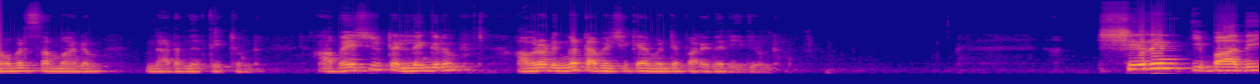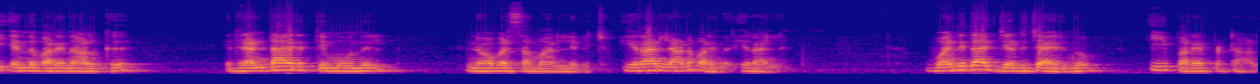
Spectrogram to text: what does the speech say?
നോബൽ സമ്മാനം നടന്നെത്തിയിട്ടുണ്ട്. അപേക്ഷിച്ചിട്ടില്ലെങ്കിലും അവരോട് ഇങ്ങോട്ട് അപേക്ഷിക്കാൻ വേണ്ടി പറയുന്ന രീതിയുണ്ട്. ഷിറിൻ ഇബാദി എന്ന് പറയുന്ന ആൾക്ക് രണ്ടായിരത്തി മൂന്നിൽ നോബൽ സമ്മാനം ലഭിച്ചു. ഇറാനിലാണ് പറയുന്നത് ഇറാനിൽ വനിതാ ജഡ്ജായിരുന്നു ഈ പറയപ്പെട്ട ആൾ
